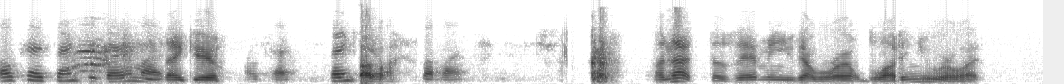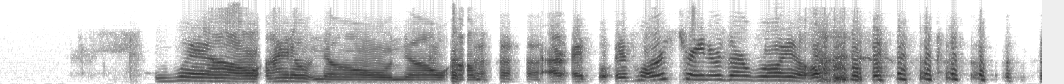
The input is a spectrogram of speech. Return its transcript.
Okay. Thank you very much. Thank you. Okay. Thank you. Bye-bye. Bye bye. Annette, does that mean you got royal blood in you or what? Well, I don't know. No, um, if, if horse trainers are royal,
